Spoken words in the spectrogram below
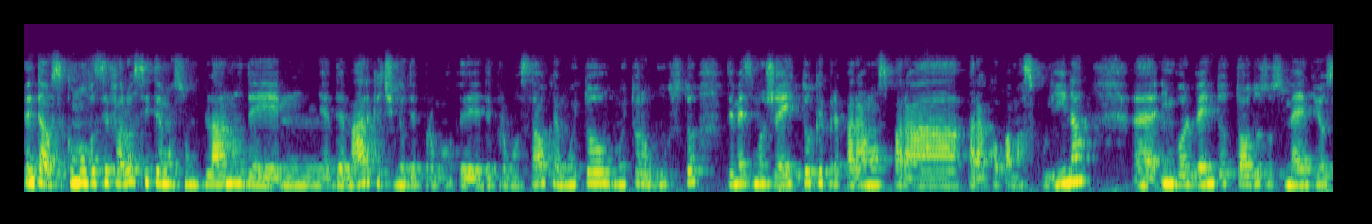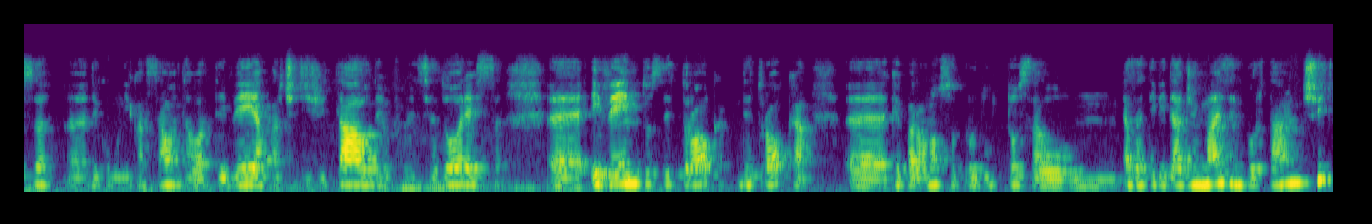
Então, como você falou, temos um plano de, de marketing de, promo, eh, de promoção que é muito muito robusto, do mesmo jeito que preparamos para para a Copa masculina, eh, envolvendo todos os meios eh, de comunicação, então a TV, a parte digital, de influenciadores, eh, eventos de troca de troca eh, que para o nosso produto são as atividades mais importantes.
